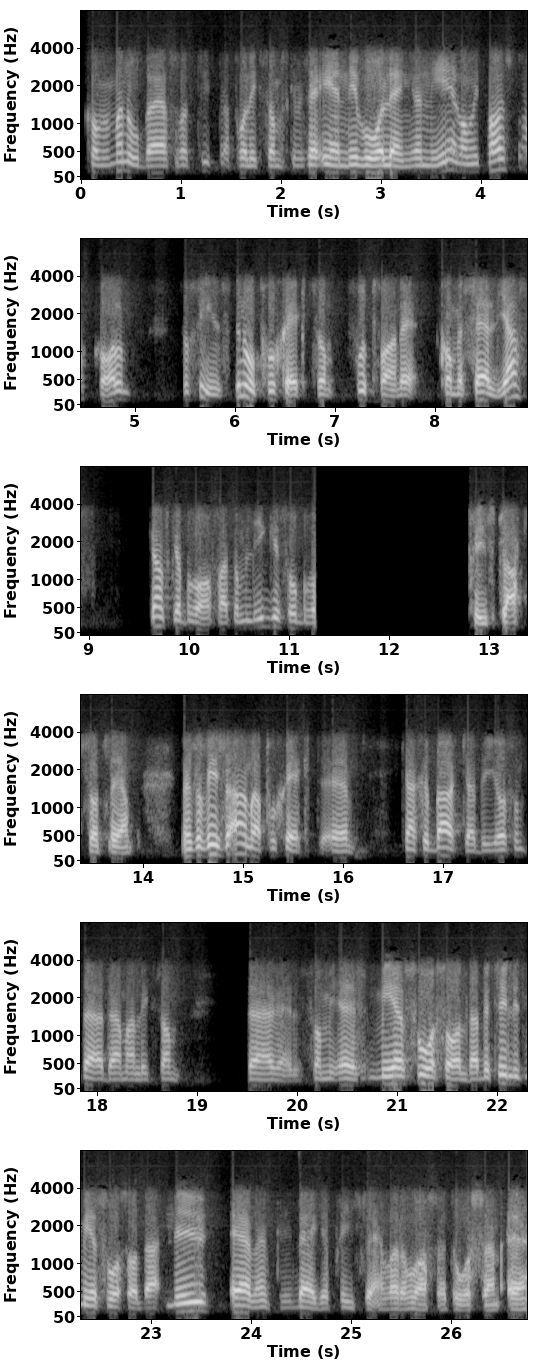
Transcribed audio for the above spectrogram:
kommer man nog börja få titta på liksom, ska vi säga, en nivå längre ner. Om vi tar Stockholm så finns det nog projekt som fortfarande kommer säljas ganska bra för att de ligger så bra prisplats så att säga. Men så finns det andra projekt, eh, kanske Barkarby och sånt där, där man liksom där, som är mer svårsålda, betydligt mer svårsålda nu, även till lägre priser än vad de var för ett år sedan. Eh,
